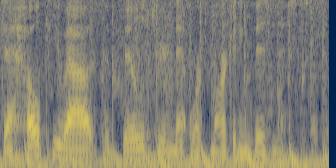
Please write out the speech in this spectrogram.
to help you out to build your network marketing business.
